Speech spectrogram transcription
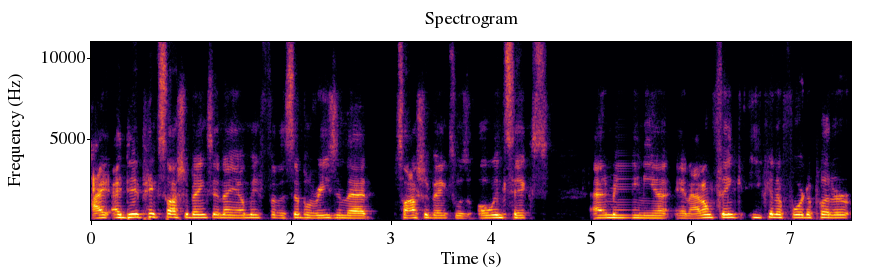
I I did pick Sasha Banks and Naomi for the simple reason that Sasha Banks was 0 6 at Mania, and I don't think you can afford to put her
